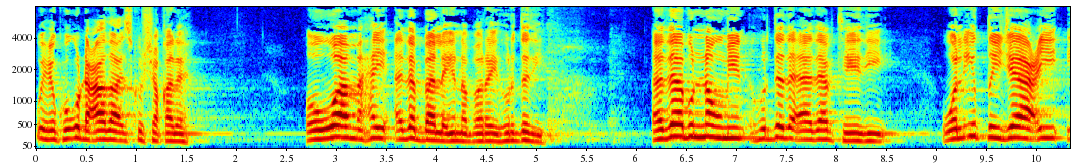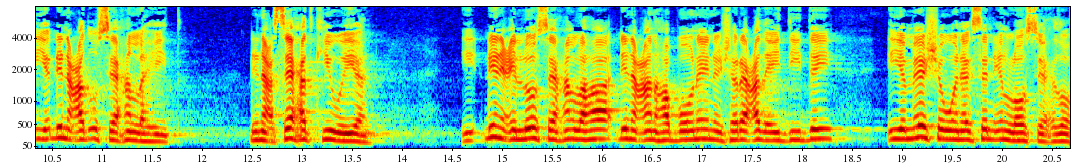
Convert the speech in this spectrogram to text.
wixii kugu dhacadaa isku shaqo leh. Oo waa maxay adab baa la ina baray hurdadii? Adaabu nawmi hurdada aadaabteedii. Walitijaaci iyo dhinacaad u seexan lahayd. Dhinac seexadkii weeyaan dhinacii loo seexan lahaa dhinacaan habboonayn shareecada ay diiday iyo meesha wanaagsan in loo seexdo.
